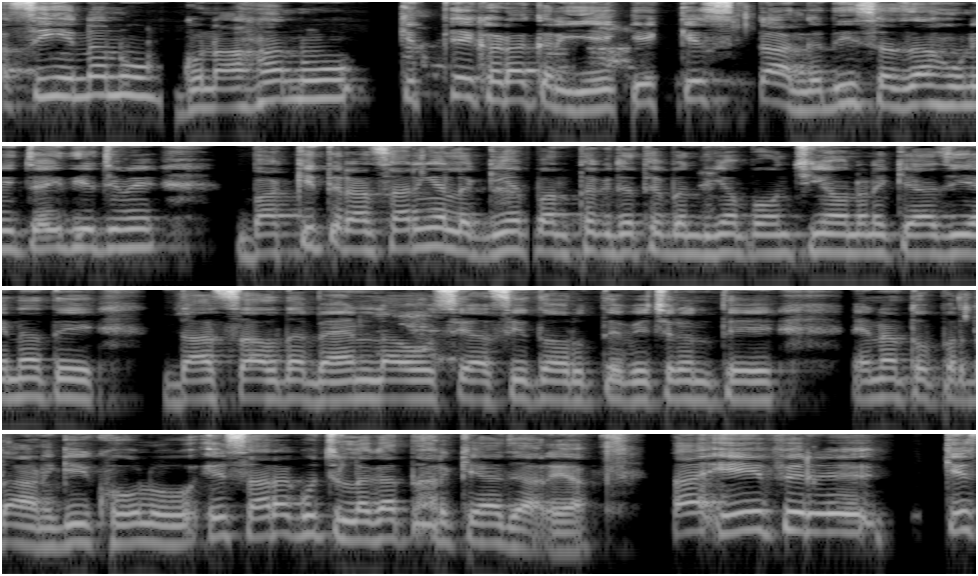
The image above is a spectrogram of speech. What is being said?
ਅਸੀਂ ਇਹਨਾਂ ਨੂੰ ਗੁਨਾਹਾਂ ਨੂੰ ਕਿੱਥੇ ਖੜਾ ਕਰੀਏ ਕਿ ਕਿਸ ਢੰਗ ਦੀ ਸਜ਼ਾ ਹੋਣੀ ਚਾਹੀਦੀ ਹੈ? ਜਿਵੇਂ ਬਾਕੀ ਧਿਰਾਂ ਸਾਰੀਆਂ ਲੱਗੀਆਂ ਪੰਥਕ ਜਥੇਬੰਦੀਆਂ ਪਹੁੰਚੀਆਂ, ਉਹਨਾਂ ਨੇ ਕਿਹਾ ਜੀ, ਇਹਨਾਂ ਤੇ 10 ਸਾਲ ਦਾ ਬੈਨ ਲਾਓ, ਸਿਆਸੀ ਤੌਰ ਉੱਤੇ ਵਿਚਰਨ ਤੇ ਇਹਨਾਂ ਤੋਂ ਪ੍ਰਧਾਨਗੀ ਖੋਲੋ ਇਹ ਸਾਰਾ ਕੁਝ ਲਗਾਤਾਰ ਕਿਹਾ ਜਾ ਰਿਹਾ। ਤਾਂ ਇਹ ਫਿਰ ਕਿਸ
